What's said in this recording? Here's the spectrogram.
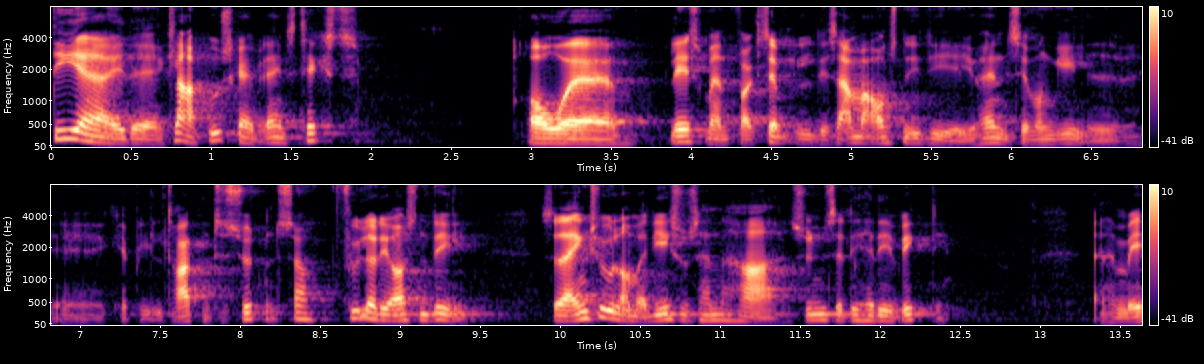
Det er et øh, klart budskab i dagens tekst. Og øh, læser man for eksempel det samme afsnit i øh, Johannes evangeliet, øh, kapitel 13-17, så fylder det også en del. Så der er ingen tvivl om, at Jesus han har synes, at det her det er vigtigt at have med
